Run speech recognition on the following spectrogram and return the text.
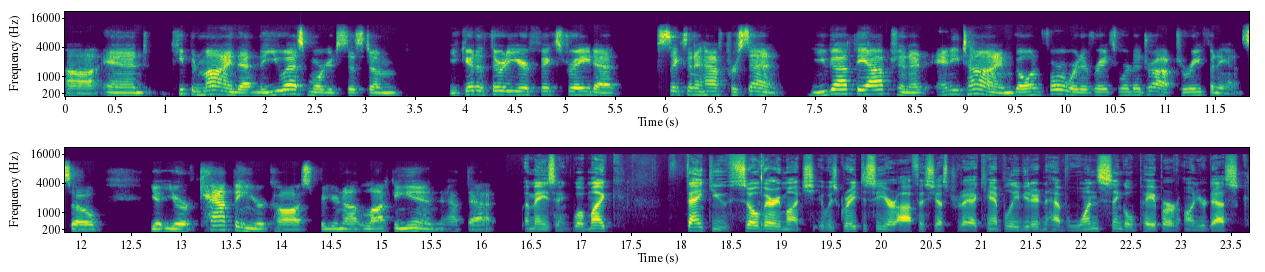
Uh, and keep in mind that in the US mortgage system, you get a 30 year fixed rate at six and a half percent. You got the option at any time going forward if rates were to drop to refinance. So you're capping your cost, but you're not locking in at that. Amazing. Well, Mike, thank you so very much. It was great to see your office yesterday. I can't believe you didn't have one single paper on your desk.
